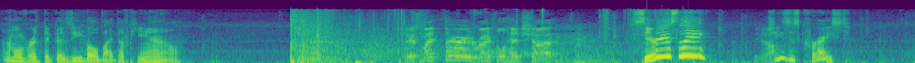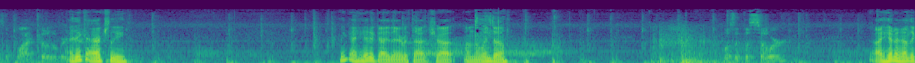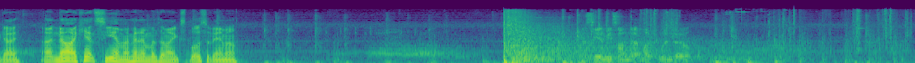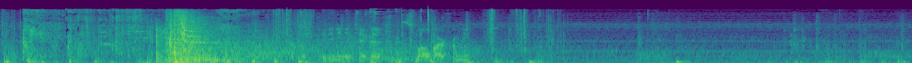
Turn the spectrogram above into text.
I'm over at the gazebo by the piano. There's my third rifle headshot. Seriously? Yep. Jesus Christ. It's a black coat over I here. think I actually. I think I hit a guy there with that shot on the window. Was it the sower? I hit another guy. Uh, no, I can't see him. I'm hitting him with my explosive ammo. I see him. He's on that left window. Take a small bar from me.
